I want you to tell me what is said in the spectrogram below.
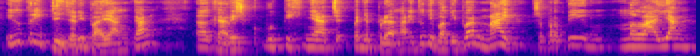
itu 3D. Jadi bayangkan uh, garis putihnya penyeberangan itu tiba-tiba naik seperti melayang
